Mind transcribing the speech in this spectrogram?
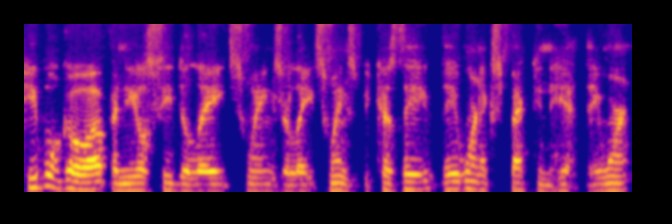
people go up and you'll see delayed swings or late swings because they they weren't expecting to hit. They weren't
